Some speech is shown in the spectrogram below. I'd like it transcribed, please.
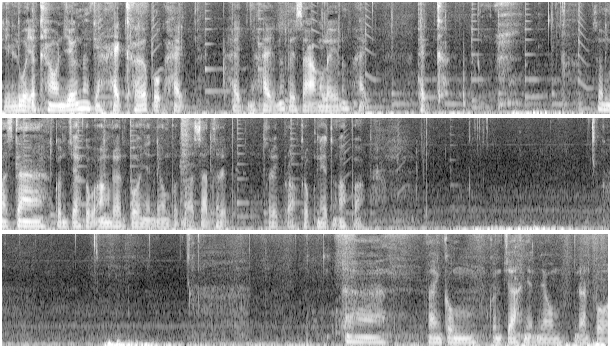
គេលួច account យើងហ្នឹងគេ hacker ពួក hack hack hack ហ្នឹងភាសាអង់គ្លេសហ្នឹង hack hack សូមនមស្ការគុណចាស់គប់អង្គរានពរញាតិញោមពុទ្ធបរិស័ទស្រីស្រីប្រុសគ្រប់គ្នាទាំងអស់បងអឺតែគុំគុណចាស់ញាតិញោមរានពរ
